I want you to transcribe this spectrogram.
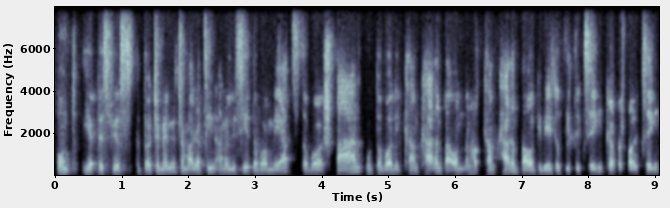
Und ich habe das fürs Deutsche Manager-Magazin analysiert. Da war Merz, da war Spahn und da war die Kramp-Karrenbauer. Und man hat Kramp-Karrenbauer gewählt und ich habe gesehen, Körpersprache gesehen,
